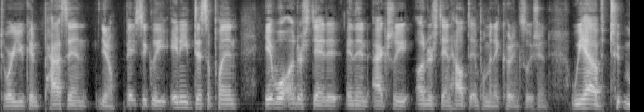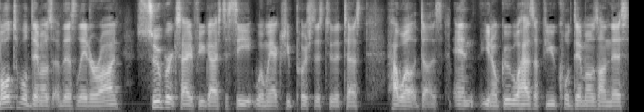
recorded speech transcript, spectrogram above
to where you can pass in, you know, basically any discipline, it will understand it, and then actually understand how to implement a coding solution. We have two, multiple demos of this later on. Super excited for you guys to see when we actually push this to the test how well it does. And you know, Google has a few cool demos on this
